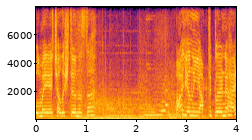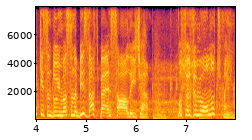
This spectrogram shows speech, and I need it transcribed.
bulmaya çalıştığınızda Alya'nın yaptıklarını herkesin duymasını bizzat ben sağlayacağım. Bu sözümü unutmayın.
